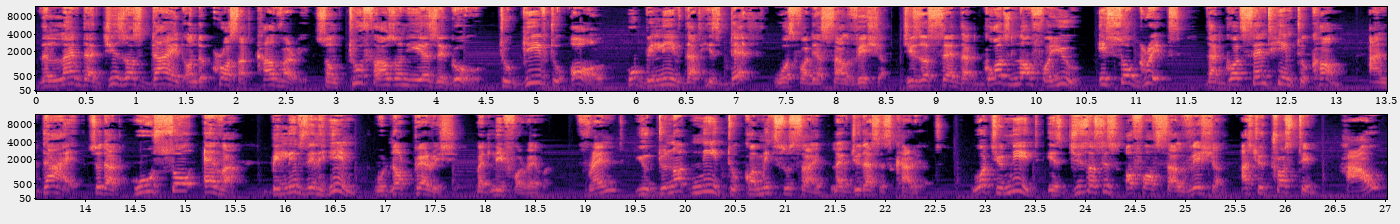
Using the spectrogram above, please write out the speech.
the life that Jesus died on the cross at Calvary some 2,000 years ago to give to all who believe that his death was for their salvation. Jesus said that God's love for you is so great that God sent him to come and die so that whosoever believes in him would not perish but live forever. Friend, you do not need to commit suicide like Judas Iscariot. What you need is Jesus' offer of salvation as you trust him. How?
